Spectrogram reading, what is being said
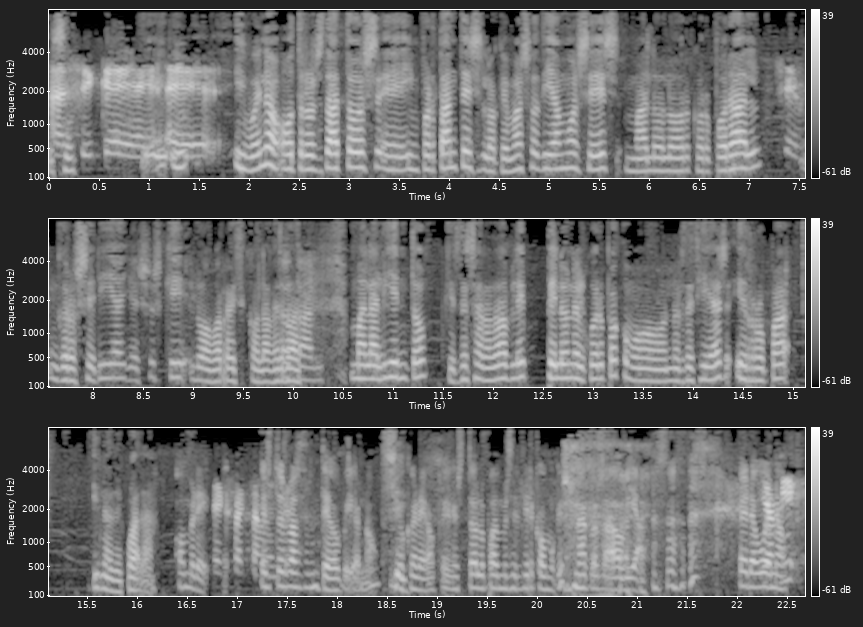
Así que. Eh, y, bueno, otros datos eh, importantes: lo que más odiamos es mal olor corporal, grosería, y eso es que lo aborrezco, la verdad. Mal aliento, que es desagradable, pelo en el cuerpo, como nos decías, y ropa inadecuada. Hombre, esto es bastante obvio, ¿no? Yo creo que esto lo podemos decir como que es una cosa obvia. Pero bueno. Y a mí,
